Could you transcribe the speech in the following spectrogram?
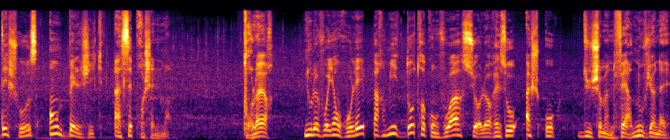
des choses en Belgique assez prochainement. Pour l'heure, nous le voyons rouler parmi d'autres convois sur le réseau HO du chemin de fer Nouvionnais.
